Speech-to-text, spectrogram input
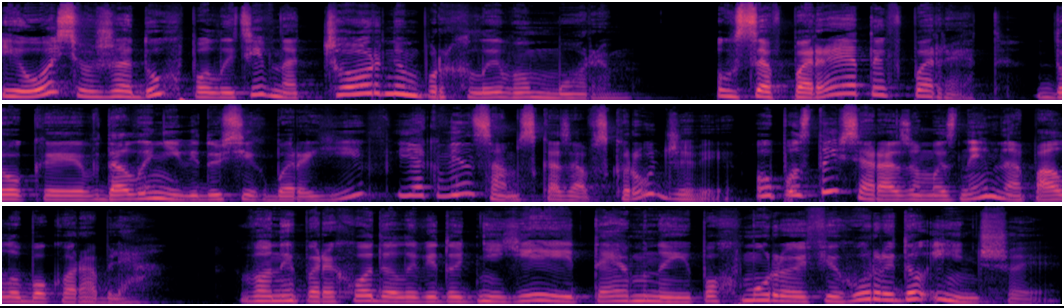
І ось уже дух полетів над чорним бурхливим морем. Усе вперед і вперед, доки вдалині від усіх берегів, як він сам сказав Скруджеві, опустився разом із ним на палубу корабля. Вони переходили від однієї темної похмурої фігури до іншої,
